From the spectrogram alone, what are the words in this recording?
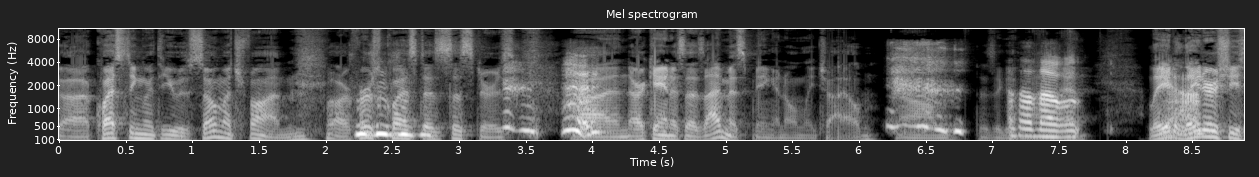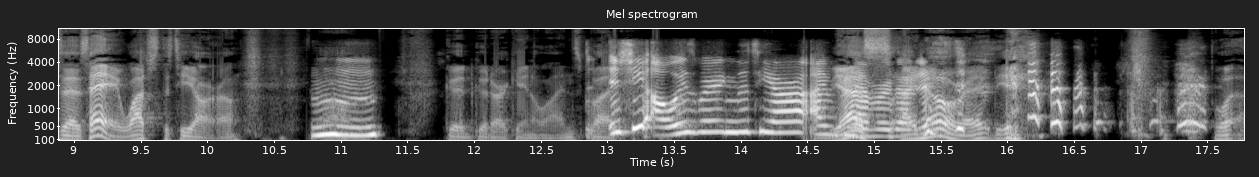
uh, questing with you is so much fun. Our first quest as sisters. Uh, and Arcana says, I miss being an only child. Um, there's a good I thought that was- later, yeah. later she says, hey, watch the tiara. Mhm. Um, good, good Arcana lines. But is she always wearing the tiara i've yes, never I noticed know, right? Yeah. well,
